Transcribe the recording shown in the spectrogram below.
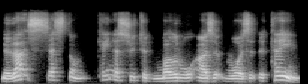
Now that system kind of suited Motherwell as it was at the time.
